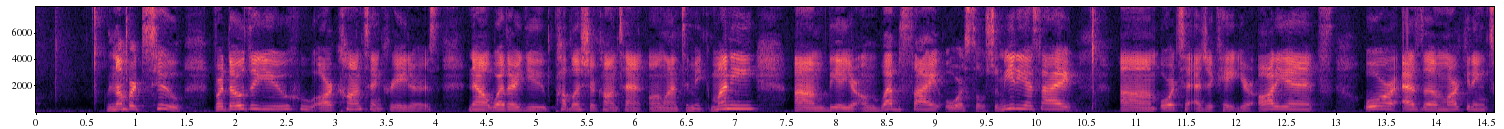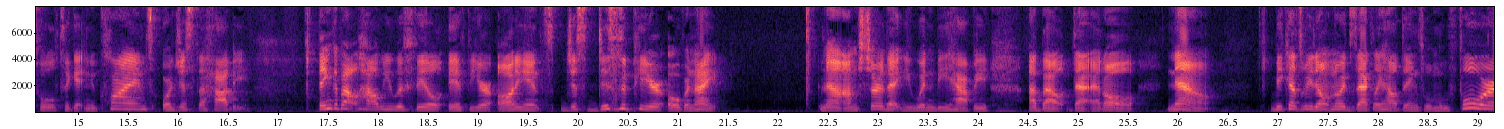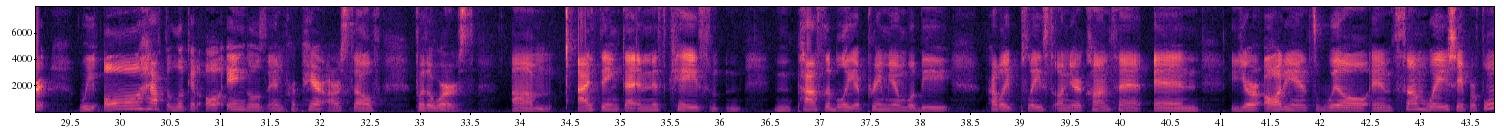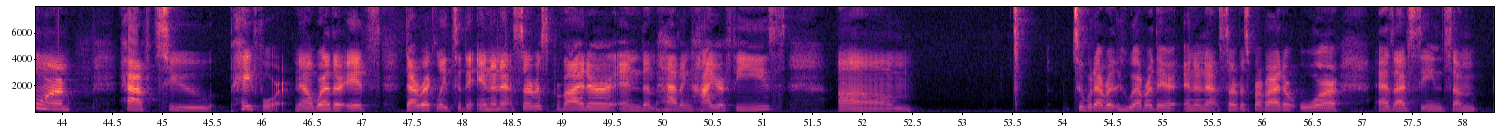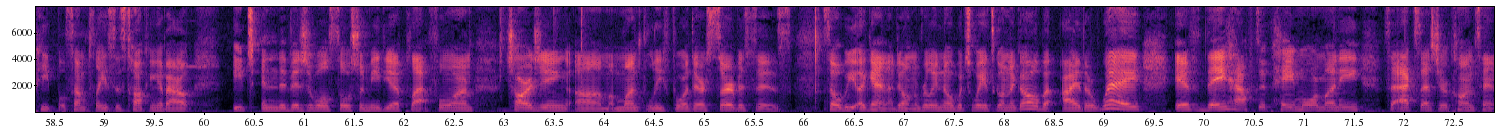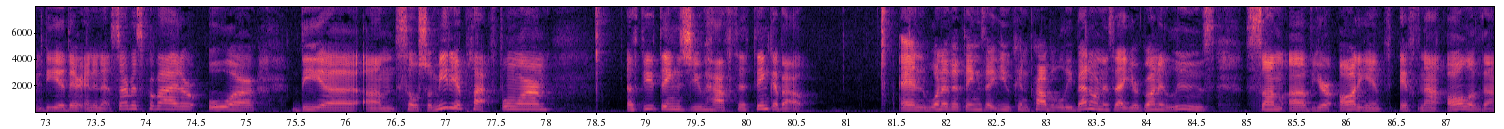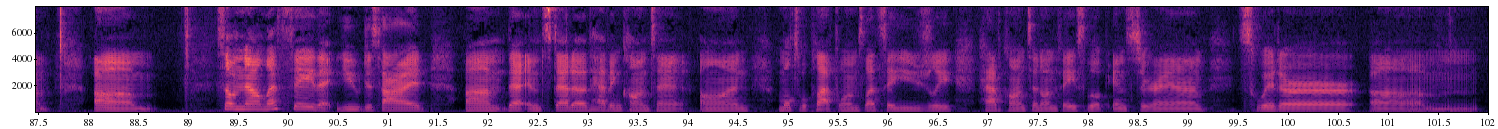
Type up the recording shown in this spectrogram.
Number two, for those of you who are content creators, now whether you publish your content online to make money um, via your own website or social media site, um, or to educate your audience, or as a marketing tool to get new clients, or just a hobby, think about how you would feel if your audience just disappeared overnight. Now, I'm sure that you wouldn't be happy about that at all. Now, because we don't know exactly how things will move forward, we all have to look at all angles and prepare ourselves for the worst. Um, I think that in this case, possibly a premium will be probably placed on your content, and your audience will, in some way, shape, or form, have to pay for it. Now, whether it's directly to the internet service provider and them having higher fees, um, to whatever whoever their internet service provider or as I've seen some people some places talking about each individual social media platform charging um, monthly for their services. So we again, I don't really know which way it's going to go, but either way, if they have to pay more money to access your content via their internet service provider or via um, social media platform, a few things you have to think about. And one of the things that you can probably bet on is that you're going to lose some of your audience, if not all of them. Um, so now let's say that you decide um, that instead of having content on multiple platforms, let's say you usually have content on Facebook, Instagram, Twitter, um,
